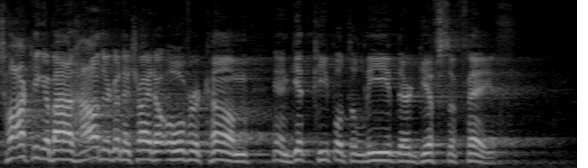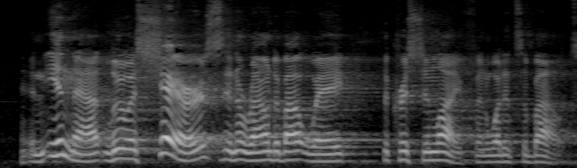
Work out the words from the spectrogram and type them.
talking about how they're going to try to overcome and get people to leave their gifts of faith. And in that, Lewis shares, in a roundabout way, the Christian life and what it's about.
